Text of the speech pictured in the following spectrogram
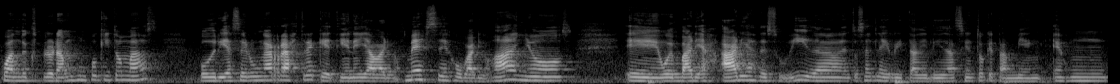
cuando exploramos un poquito más, podría ser un arrastre que tiene ya varios meses o varios años. Eh, o en varias áreas de su vida. Entonces la irritabilidad siento que también es un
